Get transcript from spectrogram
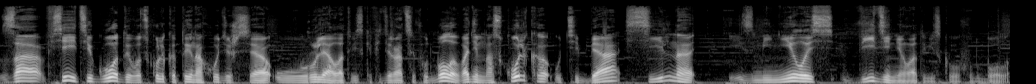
за все эти годы, вот сколько ты находишься у руля Латвийской Федерации футбола, Вадим, насколько у тебя сильно изменилось видение латвийского футбола?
